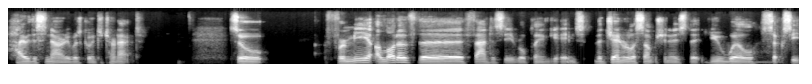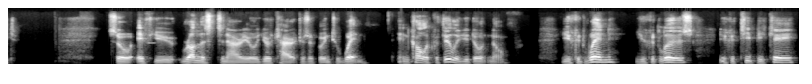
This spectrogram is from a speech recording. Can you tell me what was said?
how the scenario was going to turn out. So for me, a lot of the fantasy role playing games, the general assumption is that you will succeed. So if you run the scenario, your characters are going to win. In Call of Cthulhu, you don't know. You could win, you could lose, you could TPK,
